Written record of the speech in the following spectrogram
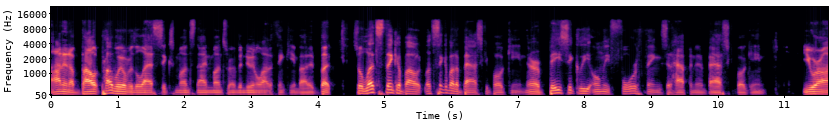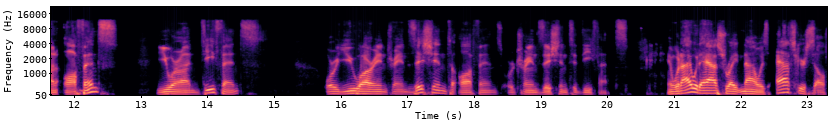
on and about probably over the last six months, nine months when I've been doing a lot of thinking about it. But so let's think about let's think about a basketball game. There are basically only four things that happen in a basketball game. You are on offense, you are on defense, or you are in transition to offense or transition to defense. And what I would ask right now is ask yourself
